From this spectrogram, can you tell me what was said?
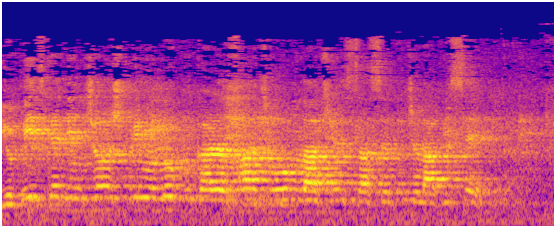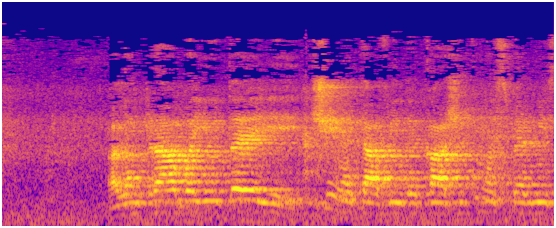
Iubiți credincioși, primul lucru care îl face omul acesta se duce la biserică. Îl întreabă iudeii, cine te-a vindecat și cum îți permis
